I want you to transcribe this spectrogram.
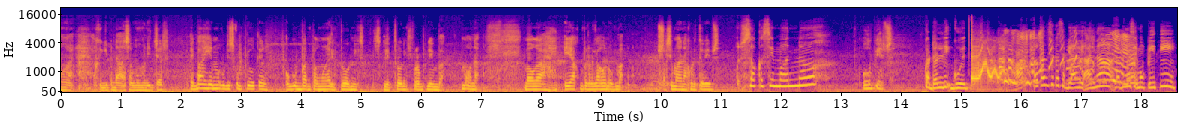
Mga akigipadasa mo manager. Ay bahin mo ko dis computer o uban pang mga electronics electronics problem ba? Mao na. Mao nga iya ko pergahon ugma. Saksi man ako dito, babes. Usa ka simana? Oh, babes. Kadali good. Alkansi ka sa biyahe, ana. Labi na sa imong pliti.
